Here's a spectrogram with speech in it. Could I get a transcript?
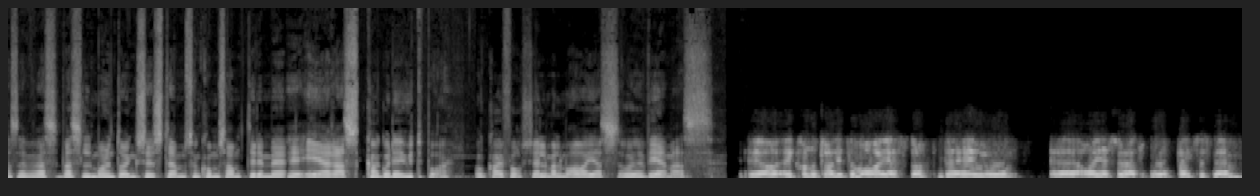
altså Vessel Monitoring System, som kom samtidig med ERS. Hva går det ut på? Og hva er forskjellen mellom AIS og VMS? Ja, Jeg kan jo ta litt om AIS. da. Det er jo, eh, AIS er et åpent system.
